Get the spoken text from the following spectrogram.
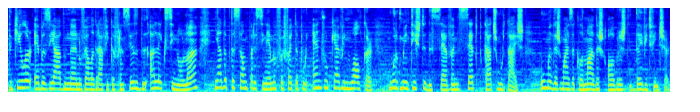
The Killer é baseado na novela gráfica francesa de Alexis Nolan e a adaptação para cinema foi feita por Andrew Kevin Walker, o argumentista de Seven, Sete Pecados Mortais, uma das mais aclamadas obras de David Fincher.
